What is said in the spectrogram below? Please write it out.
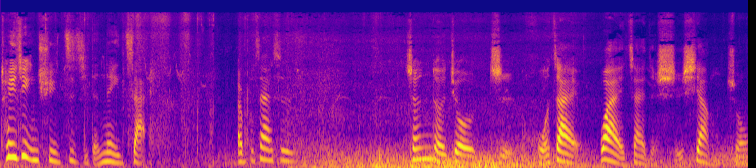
推进去自己的内在，而不再是。真的就只活在外在的实相中，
